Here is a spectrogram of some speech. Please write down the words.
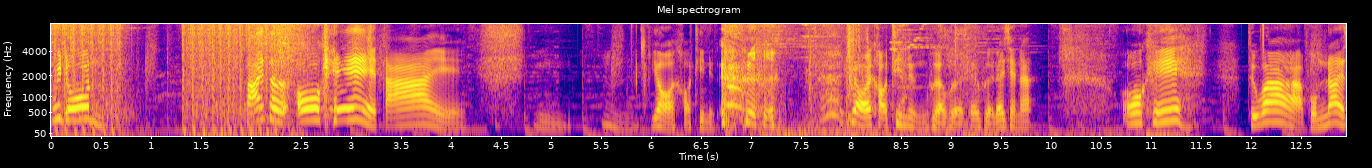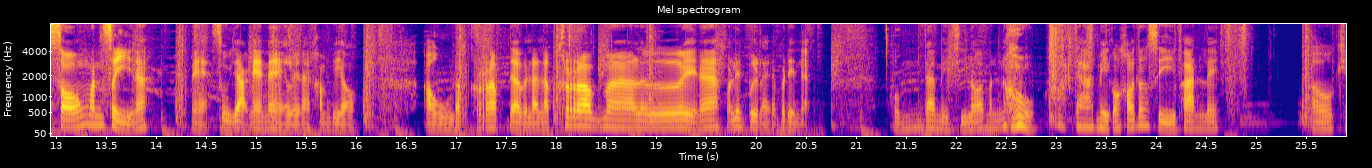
ไม่โดน ตายเถอะโอเค ตายย่อให้เขาทีหนึ่งย่อให้เขาทีหนึ่งเผื่อเผื่อได้เผื่อได้ชนะ โอเค ถือว่าผมได้สองมันสี่นะแหมสู้ยากแน่ๆเลยนะคำเดียว เอาละครับได้เวลาแล้วครับมาเลยนะมาเล่นปืนอะไรนะประเด็นเนี่ยผมดาเมจสี่ร้อยมันโอ้ดาเมจของเขาตั้งสี่พันเลย โอเค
